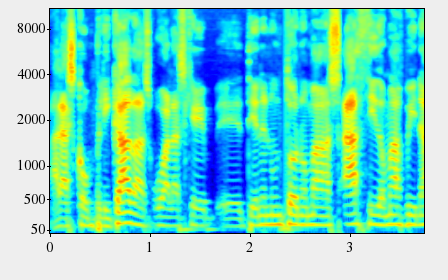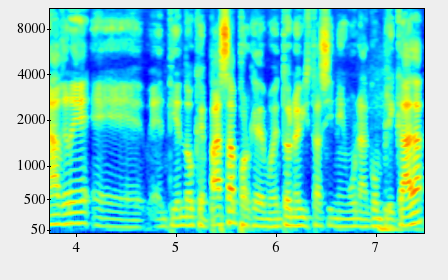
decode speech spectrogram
A las complicadas o a las que eh, tienen un tono más ácido, más vinagre, entiendo que pasa porque de momento no he visto así ninguna complicada.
